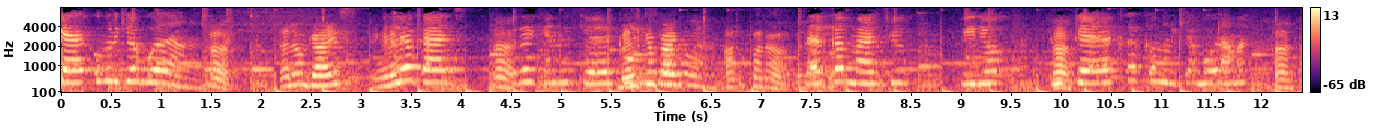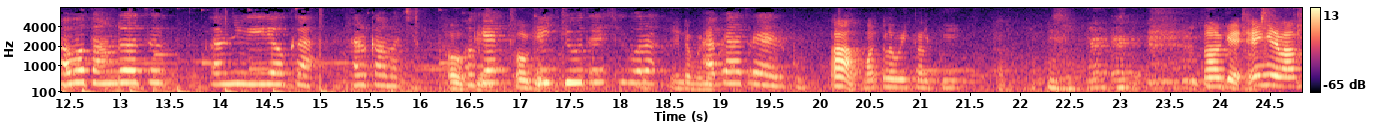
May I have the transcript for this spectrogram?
കേക്ക് മുറിക്കാൻ പോയതാണ് ആ ഹലോ ഗൈസ് എങ്ങനെ? ഹലോ ഗൈസ് വെൽക്കം ബാക്ക് അത് പറ? വെൽക്കം വീഡിയോ. കേക്ക് ഒക്കെ തണ്ടത്ത് കഴിഞ്ഞ വീഡിയോ ഒക്കെ കേൾക്കാൻ പറ്റും. ഓക്കെ ആ മക്കളെ പോയി കളിക്കി. ഓക്കെ എങ്ങനെ വാപ്പ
